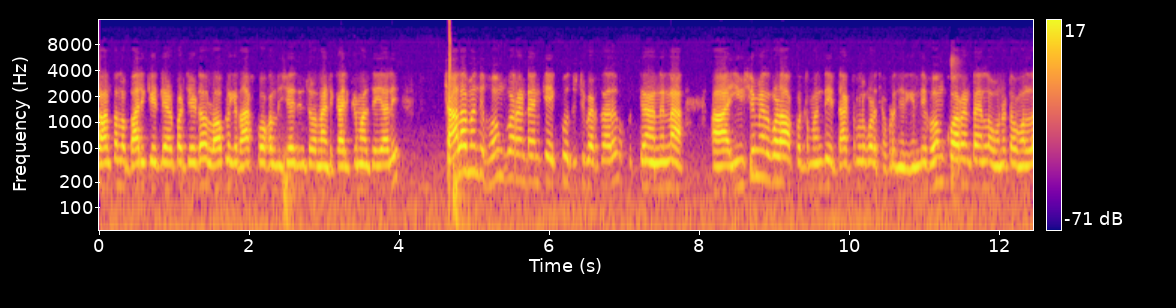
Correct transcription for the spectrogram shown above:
ప్రాంతంలో బారికేడ్లు ఏర్పాటు చేయడం లోపలికి రాకపోకలు నిషేధించడం లాంటి కార్యక్రమాలు చేయాలి. చాలా మంది హోమ్ క్వారంటైన్కి ఎక్కువ దృష్టి పెడతారు. నిన్న ఈ విషయం మీద కూడా కొంతమంది డాక్టర్లు కూడా చెప్పడం జరిగింది. హోమ్ క్వారంటైన్లో ఉండటం వల్ల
